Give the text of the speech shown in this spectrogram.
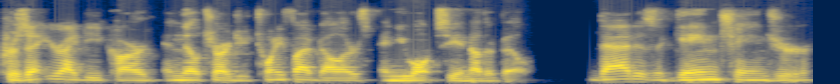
present your ID card, and they'll charge you $25 and you won't see another bill. That is a game changer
